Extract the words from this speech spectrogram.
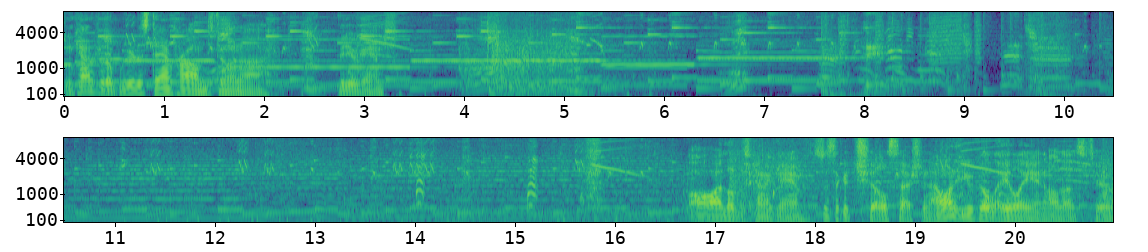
You encounter the weirdest damn problems doing uh, video games. Oh, I love this kind of game. It's just like a chill session. I want a ukulele and all those too.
